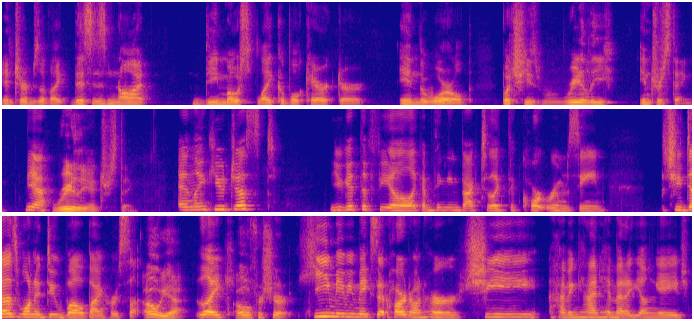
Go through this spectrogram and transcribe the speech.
in terms of like this is not the most likable character in the world, but she's really interesting. Yeah. Really interesting. and like you just you get the feel like i'm thinking back to like the courtroom scene she does want to do well by her son. Oh yeah. like Oh for sure. he maybe makes it hard on her. She having had him at a young age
